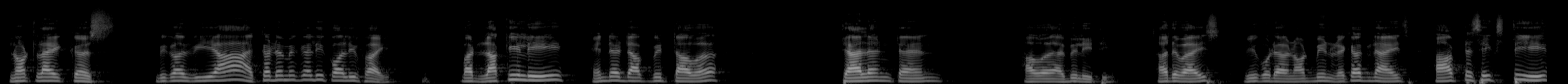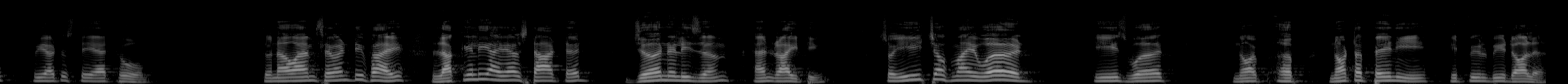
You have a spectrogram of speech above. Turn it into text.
not like us, because we are academically qualified, but luckily ended up with our talent and our ability. Otherwise, we could have not been recognized. After 60, we have to stay at home. So now I am 75. Luckily, I have started journalism and writing. So each of my word is worth not a, not a penny, it will be dollar.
